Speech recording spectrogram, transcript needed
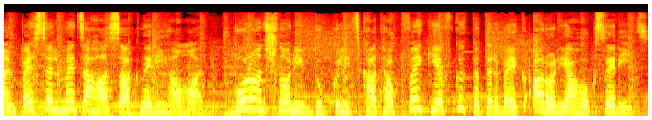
այնպես էլ մեծահասակների համար, որոնց շնորհիվ դուք կլիցքաթափվեք եւ կկտրվեք առօրյա հոգսերից։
